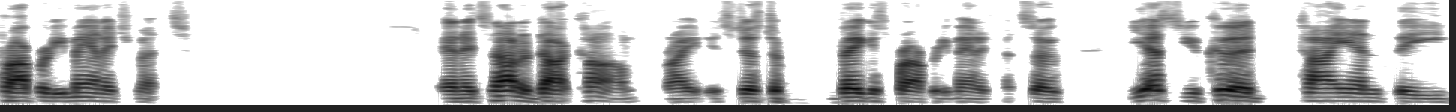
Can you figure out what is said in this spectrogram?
Property Management. And it's not a dot com, right? It's just a Vegas Property Management. So yes, you could tie in the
